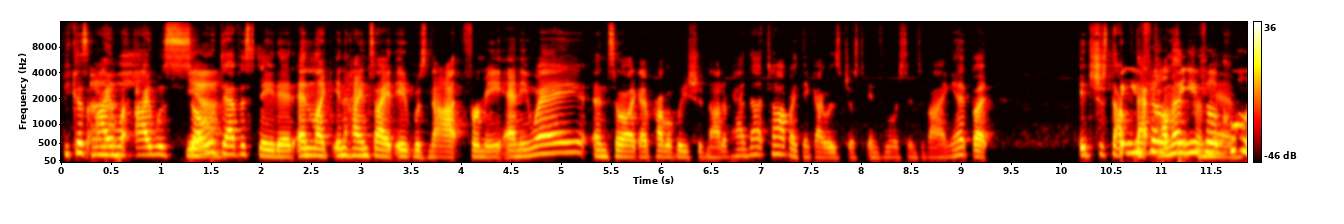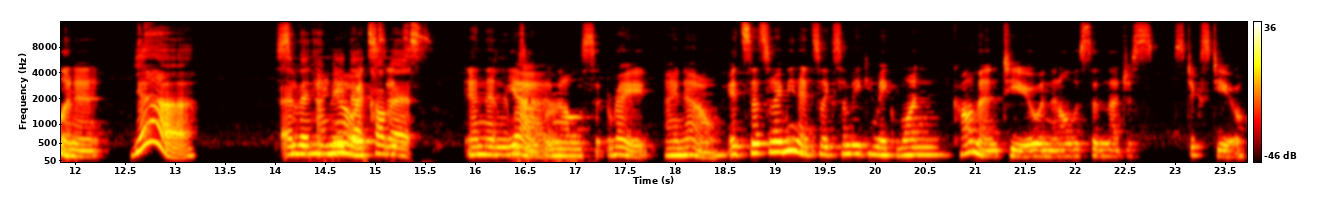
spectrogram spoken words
because I I was so yeah. devastated and like in hindsight it was not for me anyway and so like I probably should not have had that top. I think I was just influenced into buying it, but it's just that but you that felt comment but you felt him. cool in it Yeah. And then he I made that it's- comment, it's- and then and yeah, and then all of right. I know. It's that's what I mean. It's like somebody can make one comment to you, and then all of a sudden that just sticks to you.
